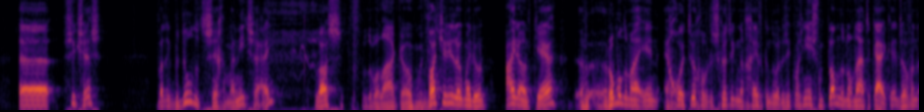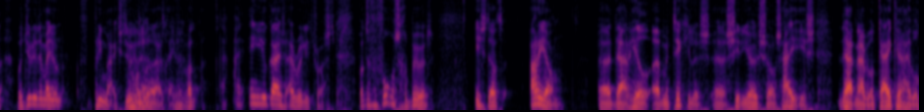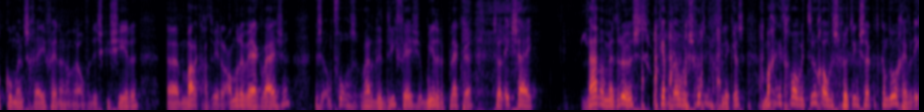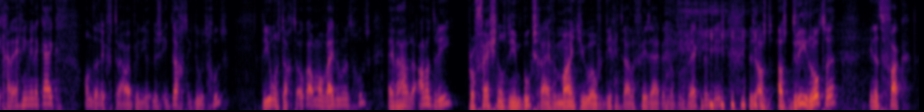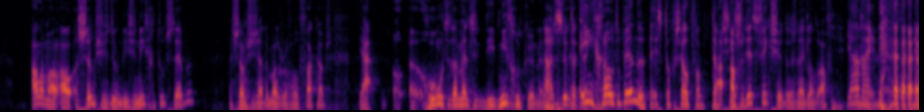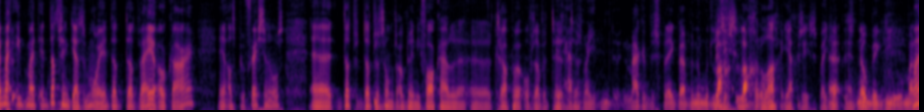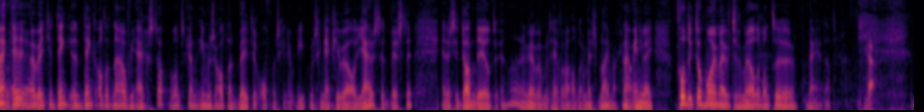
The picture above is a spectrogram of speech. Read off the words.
succes. Wat ik bedoelde te zeggen, maar niet zei, was... Voelen wel aankomen. Wat jullie er ook mee doen, I don't care. R- Rommel er maar in en gooi terug over de schutting, dan geef ik hem door. Dus ik was niet eens van plan er nog naar te kijken. Zo van, wat jullie ermee doen, prima. Ik stuur hem door naar de uitgever. Ja. Want, I- in you guys, I really trust. Wat er vervolgens gebeurt, is dat Arjan eh, daar heel eh, meticulous, eh, serieus zoals hij is, daarnaar wil kijken. Hij wil comments geven en dan over discussiëren. Eh, Mark had weer een andere werkwijze. Dus vervolgens waren er drie versies op meerdere plekken. Terwijl ik zei, laat me met rust. Ik heb het over de schutting geflikkerd. Mag ik het gewoon weer terug over de schutting, zodat ik het kan doorgeven? Want ik ga er echt niet meer naar kijken. Omdat ik vertrouwen heb in die... Dus ik dacht, ik doe het goed. De jongens dachten ook allemaal, wij doen het goed. En we hadden alle drie professionals die een boek schrijven, mind you, over digitale fitheid en dat ons werkstuk is. Dus als, als drie rotten in het vak allemaal al assumptions doen die ze niet getoetst hebben. Assumptions are the mother of all fuck-ups. Ja, eh, hoe moeten dan mensen die het niet goed kunnen? Nou, dat is natuurlijk dat- één grote bende. Dat is toch zo fantastisch. Als we dit fixen, dan is Nederland af. Ja, maar, nee, maar, maar dat vind ik juist het mooie. Dat, dat wij elkaar hè, als professionals, eh, dat, we- dat we soms ook nog in die valkuilen eh trappen. Of dat we te, Dit te- happens, maar je, maak het bespreekbaar, benoem het lach, lachen lachen. Ja, precies. Weet je, no big deal. Maar, maar weet je, denk, denk altijd na over je eigen stap. Want het kan immers altijd beter, of misschien ook niet. Misschien heb je wel juist het beste. En als je dan deelt, eh, dan kunnen we met heel veel andere mensen blij maken. Nou, anyway, vond ik toch mooi om even te vermelden. Want, eh, nou ja, dat. ja.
